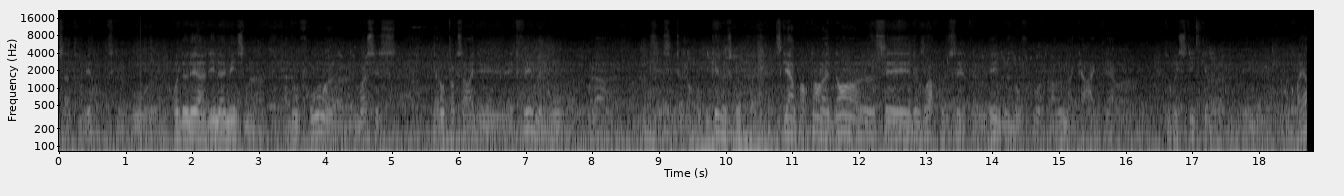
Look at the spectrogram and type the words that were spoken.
ça très bien parce que bon, euh, redonner un dynamisme à Donfront, euh, moi c'est il y a longtemps que ça aurait dû être fait, mais bon euh, voilà, c'est toujours compliqué parce que ce qui est important là-dedans, c'est de voir que cette ville de Donfront a quand même un caractère touristique incroyable.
